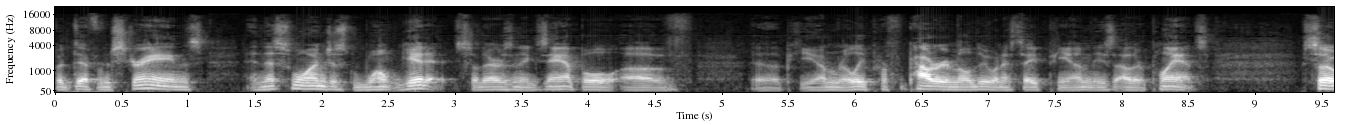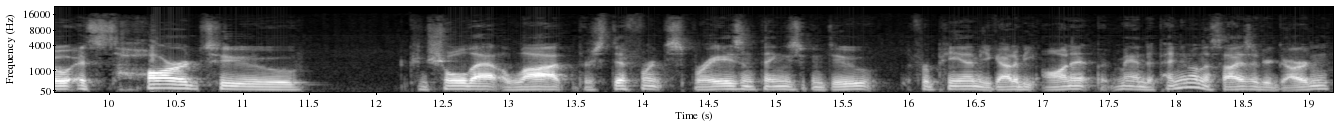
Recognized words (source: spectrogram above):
but different strains, and this one just won't get it. So there's an example of uh, PM, really powdery mildew. When I say PM, these other plants. So it's hard to control that a lot. There's different sprays and things you can do for PM. You got to be on it, but man, depending on the size of your garden,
